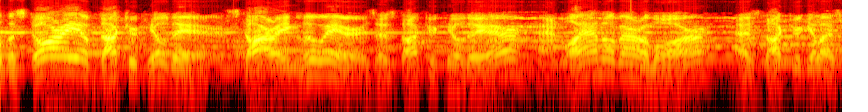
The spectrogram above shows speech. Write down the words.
Now, the story of Dr. Kildare, starring Lew Ayres as Dr. Kildare and Lionel Barrymore as Dr. Gillespie.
